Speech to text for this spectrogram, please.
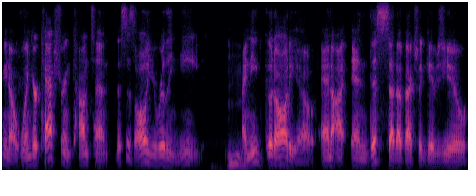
you know when you're capturing content, this is all you really need. Mhm. I need good audio, and I and this setup actually gives you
